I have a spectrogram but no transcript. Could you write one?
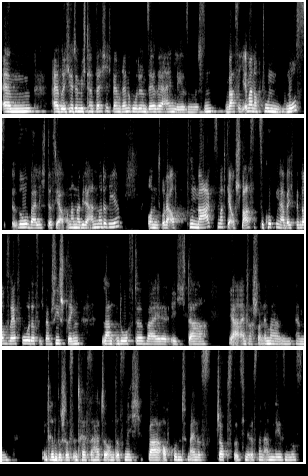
Ähm, also ich hätte mich tatsächlich beim Rennrodeln sehr, sehr einlesen müssen, was ich immer noch tun muss, so weil ich das ja auch immer mal wieder anmoderiere und oder auch tun mag. Es macht ja auch Spaß, das zu gucken, aber ich bin doch sehr froh, dass ich beim Skispringen landen durfte, weil ich da ja einfach schon immer ein ähm, intrinsisches Interesse hatte und das nicht war aufgrund meines Jobs, dass ich mir das dann anlesen muss.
